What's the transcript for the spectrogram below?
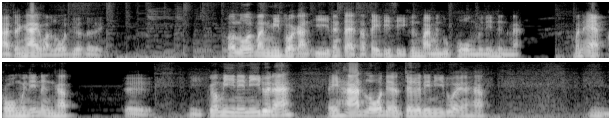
อาจจะง่ายกว่าโรสเยอะเลย เพราะโรสมันมีตัวการ E ตั้งแต่สเตจที่สี่ขึ้นไปมันดูโกงไปนิดนึงนะ มันแอบโกงไปนิดนึงครับ เออ นี่ก็มีในนี้ด้วยนะ ไอฮาร์ดโรสเนี่ยเจอในนี้ด้วยนะครับ อืม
